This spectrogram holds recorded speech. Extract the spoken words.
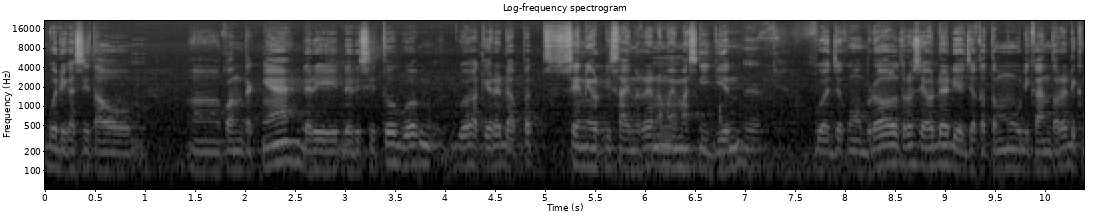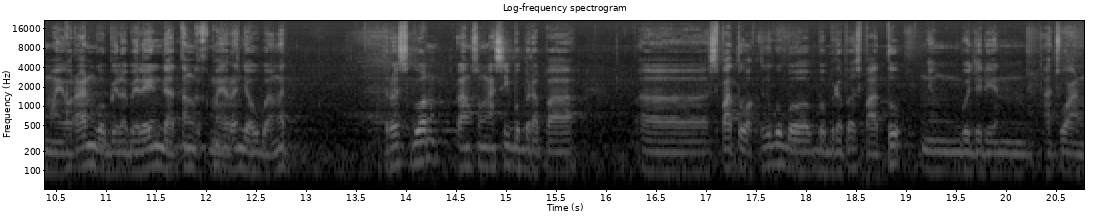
Gue dikasih tahu eh, kontaknya dari dari situ gue gue akhirnya dapet senior desainernya namanya Mas Gigin. Iya. Gue ajak ngobrol terus ya udah diajak ketemu di kantornya di Kemayoran. Gue bela-belain datang ke Kemayoran jauh banget. Terus gue langsung ngasih beberapa eh, sepatu waktu itu gue bawa beberapa sepatu yang gue jadiin acuan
